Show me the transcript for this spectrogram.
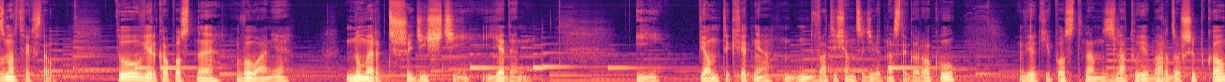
zmartwychwstał. Tu wielkopostne wołanie numer 31 i 5 kwietnia 2019 roku. Wielki Post nam zlatuje bardzo szybko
